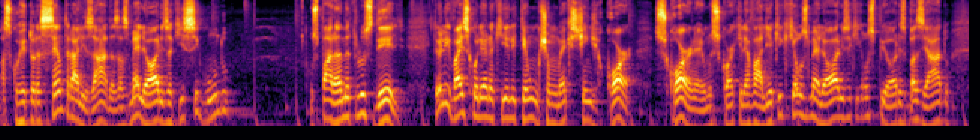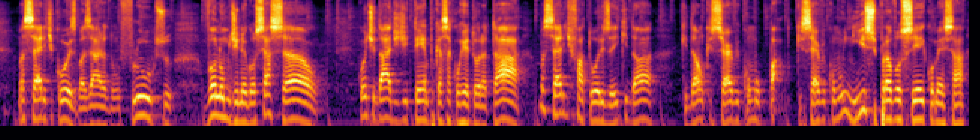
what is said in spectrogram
As corretoras centralizadas, as melhores aqui, segundo os parâmetros dele. Então ele vai escolhendo aqui, ele tem um chama um Exchange Core, score, né? Um score que ele avalia o que, que é os melhores e o que, que é os piores, baseado uma série de coisas, baseado no fluxo, volume de negociação, quantidade de tempo que essa corretora tá, uma série de fatores aí que dá que dão que serve como que serve como início para você começar.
